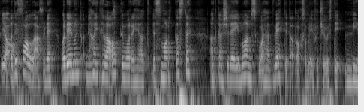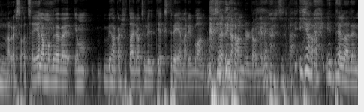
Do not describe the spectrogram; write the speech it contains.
Ja. Att det faller för det. Och det, är nog inte, det har inte heller alltid varit helt det smartaste. Att kanske det ibland skulle vara helt vettigt att också bli förtjust i vinnare så att säga. Ja, man behöver, ja, vi har kanske tagit det också lite till extremer ibland. Så den där underdogen är kanske sådär. Ja. Inte heller den...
